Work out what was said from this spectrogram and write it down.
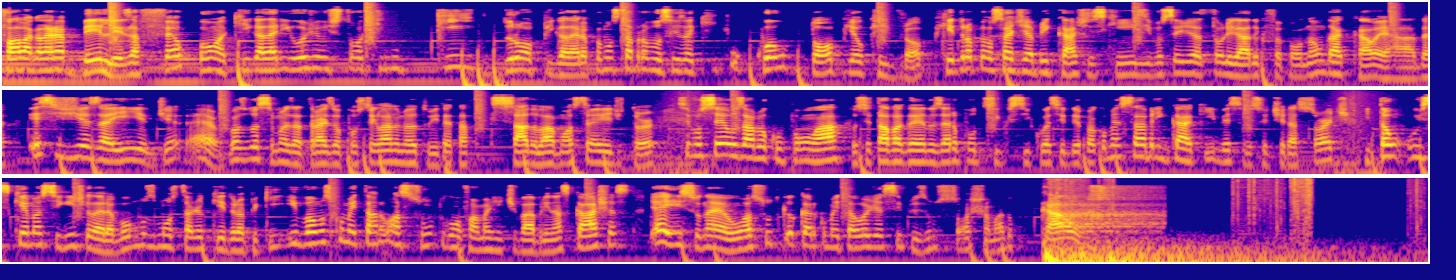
Fala galera, beleza? Felpão aqui galera e hoje eu estou aqui no Keydrop galera. Pra mostrar pra vocês aqui o quão top é o Keydrop Keydrop é um site de abrir caixa skins e vocês já estão ligados que o Felpão não dá cal errada. Esses dias aí, dia, é, umas duas semanas atrás eu postei lá no meu Twitter, tá fixado lá, mostra aí editor. Se você usar meu cupom lá, você tava ganhando 0.55 USD pra começar a brincar aqui, ver se você tira sorte. Então o esquema é o seguinte galera, vamos mostrar o Keydrop aqui e vamos comentar um assunto conforme a gente vai abrindo as caixas. E é isso né, o assunto que eu quero comentar hoje é simples um só, chamado Caos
